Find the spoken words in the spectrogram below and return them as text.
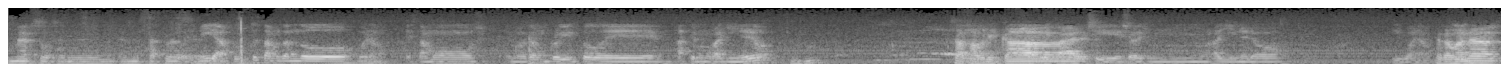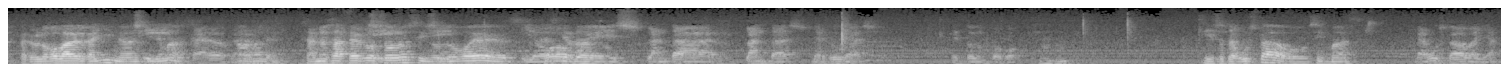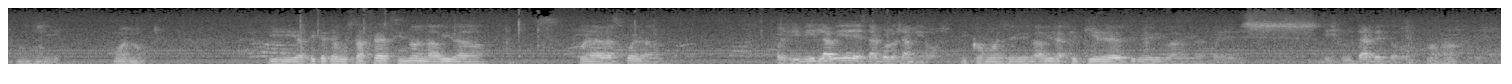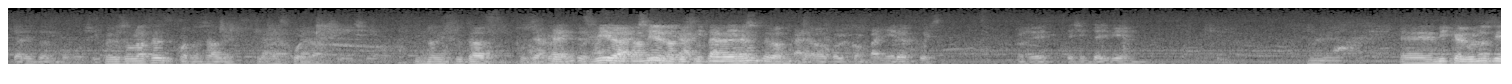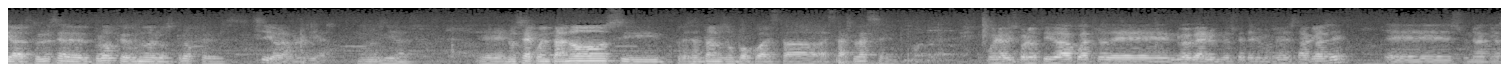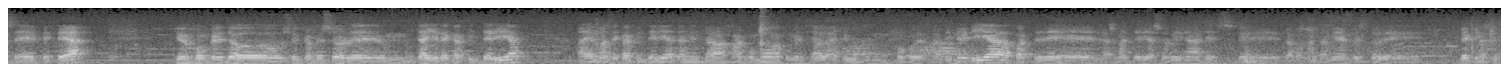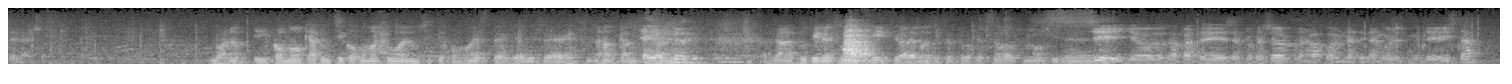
inmersos en, en esta clase? Pues mira, justo estamos dando. Bueno, estamos. Hemos dado un proyecto de hacer un gallinero. Sea, fabricar... fabricar, Sí, eso es un gallinero. Y bueno. Pero, van a, pero luego va a haber gallinas Sí, y demás. claro, claro. Ah, vale. O sea, no es hacerlo Sí, solo, sino sí. luego es Y luego gestionar. pues plantar plantas, verduras, de todo un poco. ¿Y eso te gusta o sin más? Me ha gustado, vaya. Sí. Bueno. ¿Y a ti qué te gusta hacer si no en la vida fuera de la escuela? Pues vivir la vida y estar con los amigos. ¿Y cómo es vivir la vida? ¿Qué quiere decir vivir la vida? Pues disfrutar de todo. Ajá. Disfrutar de todo un poco, sí. Pero eso lo haces cuando sales de la escuela. Sí, sí. Y no disfrutas, pues ya que pues es vida aquí- también sí, lo que sucede también, dentro. Claro, con los compañeros, pues, no sé, te sientes bien. Sí. Muy bien. Eh, Miquel, buenos días. Tú eres el profe, uno de los profes. Sí, hola, buenos días. Buenos días. Eh, no sé, cuéntanos y preséntanos un poco a esta, a esta clase. Bueno, habéis conocido a cuatro de nueve alumnos que tenemos en esta clase. Eh, es una clase PCA. Yo en concreto soy profesor de un taller de carpintería. Además de carpintería también trabaja, como ha comentado Ayub, un poco de jardinería, aparte de las materias ordinarias que trabajan también el resto de, de clases de la ESO. Bueno, ¿y cómo que hace un chico como tú en un sitio como este, que dice la canción? o sea, tú tienes un oficio, además de ser profesor, ¿no? Tienes... Sí, yo aparte de ser profesor, trabajo en una tienda de muebles como interiorista.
